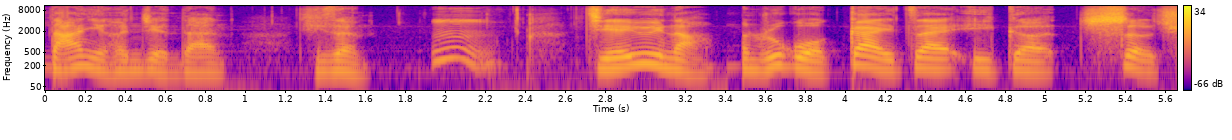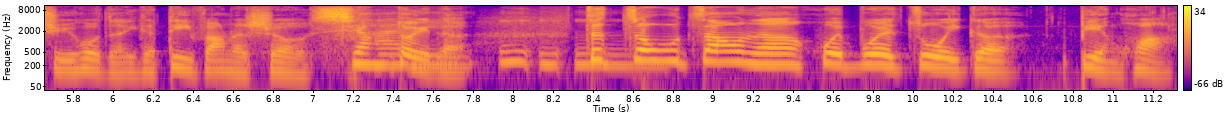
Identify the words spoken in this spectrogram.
答案也很简单，其实，嗯。捷运啊，如果盖在一个社区或者一个地方的时候，相对的，这周遭呢会不会做一个变化？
